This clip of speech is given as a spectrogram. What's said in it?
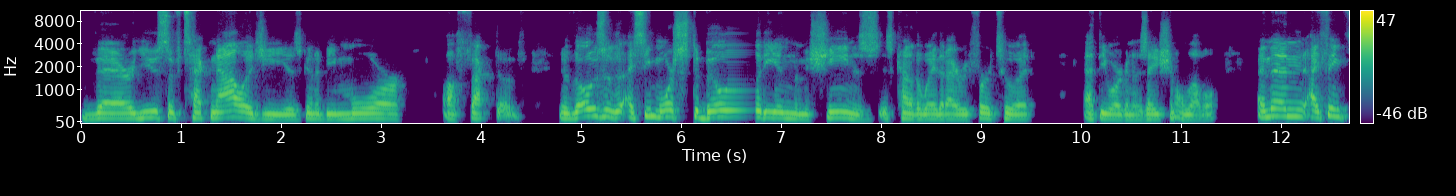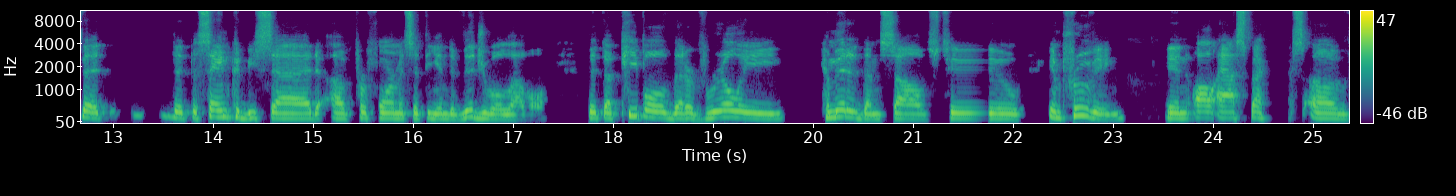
Their use of technology is going to be more effective. You know, those are the, I see more stability in the machine is, is kind of the way that I refer to it at the organizational level. And then I think that that the same could be said of performance at the individual level that the people that have really committed themselves to improving in all aspects of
